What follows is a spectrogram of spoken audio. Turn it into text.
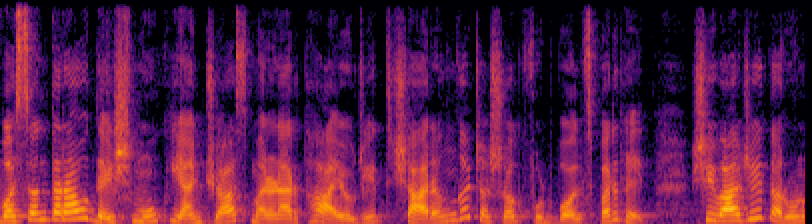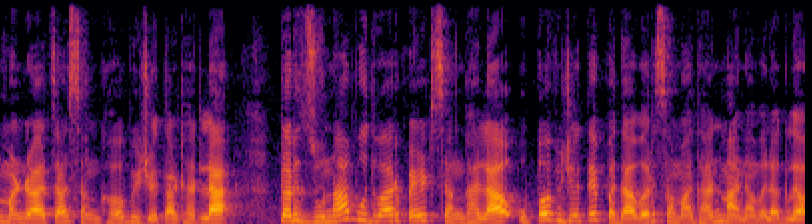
वसंतराव देशमुख यांच्या स्मरणार्थ आयोजित शारंग चषक फुटबॉल स्पर्धेत शिवाजी तरुण मंडळाचा संघ विजेता ठरला. तर जुना बुधवार पेठ संघाला उपविजेतेपदावर समाधान मानावं लागलं.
